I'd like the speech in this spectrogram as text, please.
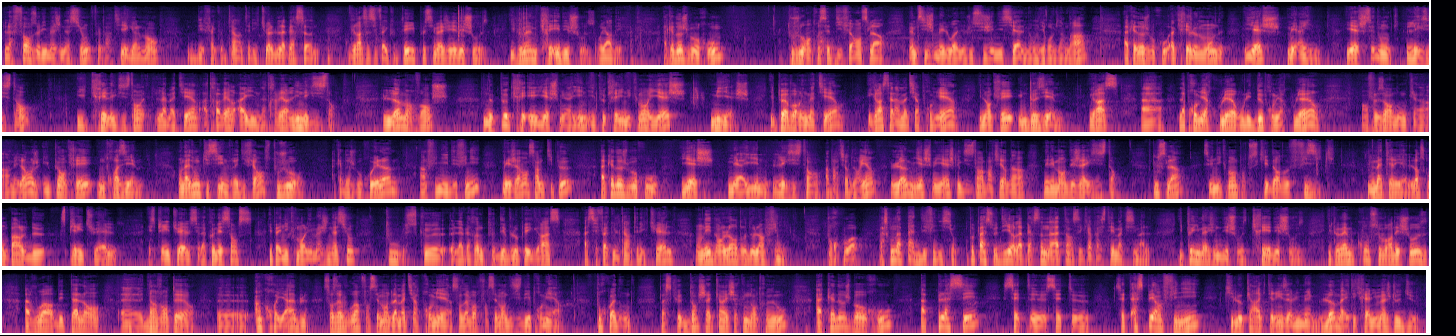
La force de l'imagination fait partie également des facultés intellectuelles de la personne. Grâce à ces facultés, il peut s'imaginer des choses. Il peut même créer des choses. Regardez. Akadosh Borou, toujours entre cette différence-là, même si je m'éloigne du sujet initial, mais on y reviendra, Akadosh Baruch a créé le monde Yesh Me'ayin. Yesh, c'est donc l'existant. Il crée l'existant, la matière, à travers Aïn, à travers l'inexistant. L'homme, en revanche, ne peut créer Yesh Me'ayin, il peut créer uniquement Yesh Mi-Yesh. Il peut avoir une matière, et grâce à la matière première, il en crée une deuxième. Grâce à la première couleur ou les deux premières couleurs, en faisant donc un, mélange, il peut en créer une troisième. On a donc ici une vraie différence, toujours Akadosh Baruch est l'homme, infini, défini, mais j'avance un petit peu. Akadosh Baruch Yesh, Me'ayin, l'existant à partir de rien, l'homme, Yesh, Me'yesh, l'existant à partir d'un élément déjà existant. Tout cela, c'est uniquement pour tout ce qui est d'ordre physique, matériel. Lorsqu'on parle de spirituel, et spirituel, c'est la connaissance, et pas uniquement l'imagination, tout ce que la personne peut développer grâce à ses facultés intellectuelles, on est dans l'ordre de l'infini. Pourquoi? Parce qu'on n'a pas de définition. On ne peut pas se dire la personne a atteint ses capacités maximales. Il peut imaginer des choses, créer des choses. Il peut même concevoir des choses, avoir des talents euh, d'inventeur euh, incroyables, sans avoir forcément de la matière première, sans avoir forcément des idées premières. Pourquoi donc? Parce que dans chacun et chacune d'entre nous, Akadosh Baoru a placé euh, cet aspect infini qui le caractérise à lui-même. L'homme a été créé à l'image de Dieu.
